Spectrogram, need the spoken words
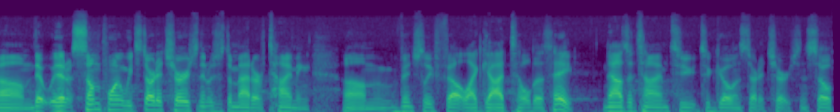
Um, that, that, at some point we'd start a church, and then it was just a matter of timing. Um, eventually, felt like God told us, "Hey, now's the time to to go and start a church." And so,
